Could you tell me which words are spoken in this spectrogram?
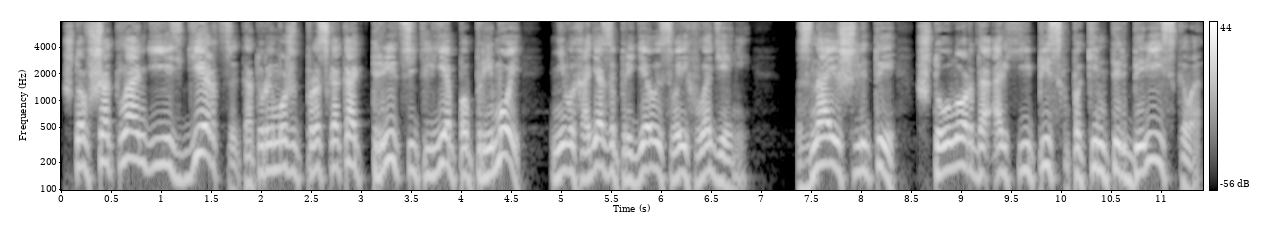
что в Шотландии есть герцог, который может проскакать 30 лье по прямой, не выходя за пределы своих владений? Знаешь ли ты, что у лорда-архиепископа Кентерберийского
